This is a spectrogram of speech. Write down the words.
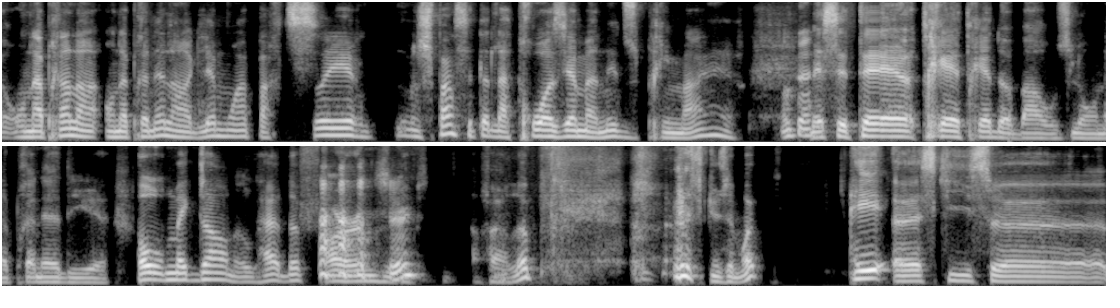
on, apprend, on apprenait l'anglais, moi, à partir, je pense que c'était de la troisième année du primaire, mais c'était très, très de base. Là. On apprenait des euh, Old MacDonald had the farm, là. Excusez-moi. Et euh, ce qui se.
